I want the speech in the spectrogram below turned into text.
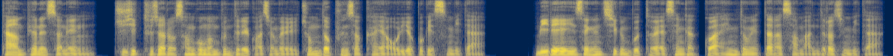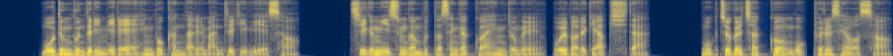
다음 편에서는 주식 투자로 성공한 분들의 과정을 좀 더 분석하여 올려보겠습니다. 미래의 인생은 지금부터의 생각과 행동에 따라서 만들어집니다. 모든 분들이 미래의 행복한 날을 만들기 위해서 지금 이 순간부터 생각과 행동을 올바르게 합시다. 목적을 찾고 목표를 세워서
